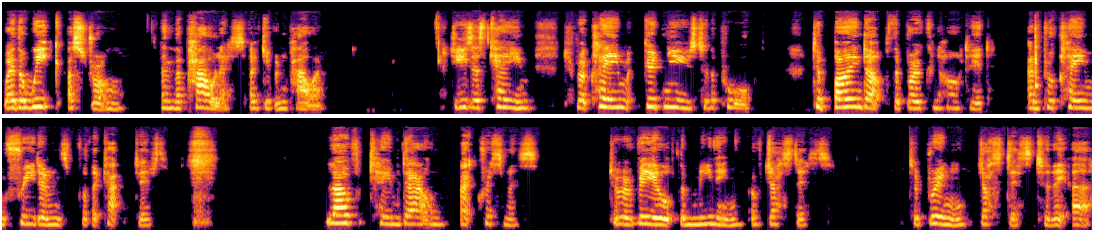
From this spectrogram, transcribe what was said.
where the weak are strong and the powerless are given power. Jesus came to proclaim good news to the poor, to bind up the broken-hearted, and proclaim freedoms for the captives. Love came down at Christmas to reveal the meaning of justice, to bring justice to the earth.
